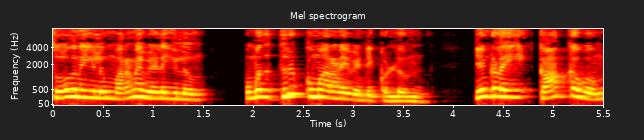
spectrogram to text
சோதனையிலும் மரண வேளையிலும் உமது திருக்குமாரனை வேண்டிக் கொள்ளும் எங்களை காக்கவும்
